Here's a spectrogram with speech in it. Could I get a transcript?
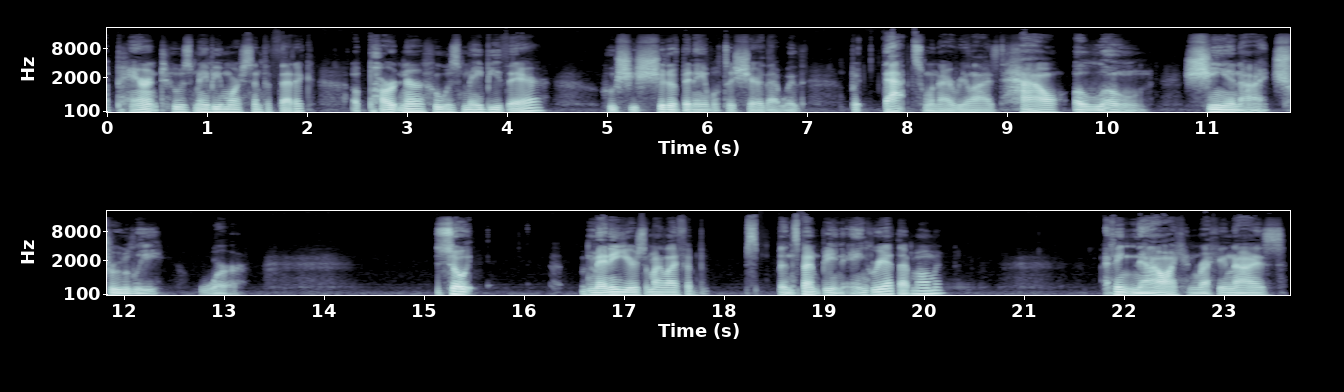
a parent who was maybe more sympathetic, a partner who was maybe there, who she should have been able to share that with. But that's when I realized how alone she and I truly were. So many years of my life have been spent being angry at that moment. I think now I can recognize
